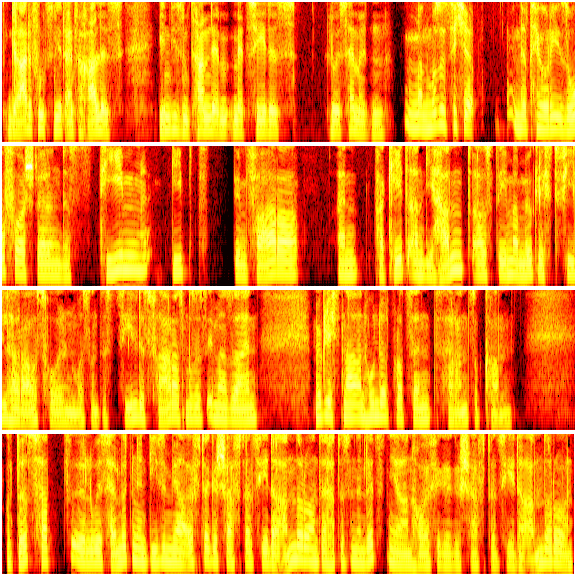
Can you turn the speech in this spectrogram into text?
gerade funktioniert einfach alles in diesem Tandem Mercedes Lewis Hamilton. Man muss es sich ja in der Theorie so vorstellen, das Team gibt dem Fahrer ein Paket an die Hand, aus dem er möglichst viel herausholen muss. Und das Ziel des Fahrers muss es immer sein, möglichst nah an 100 Prozent heranzukommen. Und das hat äh, Lewis Hamilton in diesem Jahr öfter geschafft als jeder andere und er hat es in den letzten Jahren häufiger geschafft als jeder andere. Und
